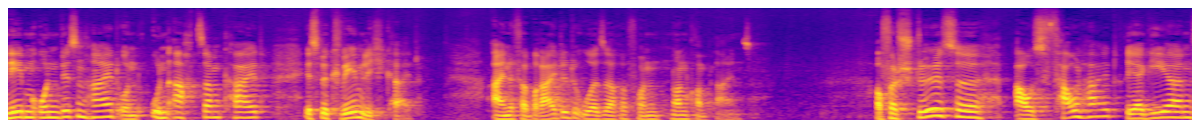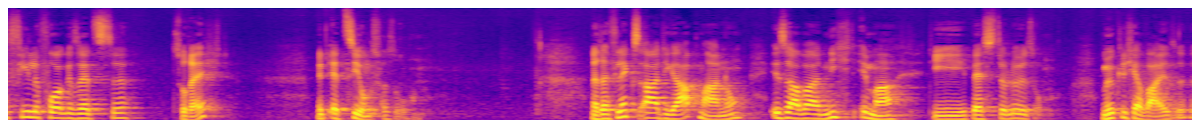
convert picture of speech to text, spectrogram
Neben Unwissenheit und Unachtsamkeit ist Bequemlichkeit eine verbreitete Ursache von Noncompliance. Auf Verstöße aus Faulheit reagieren viele Vorgesetzte zu Recht mit Erziehungsversuchen. Eine reflexartige Abmahnung ist aber nicht immer die beste Lösung. Möglicherweise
